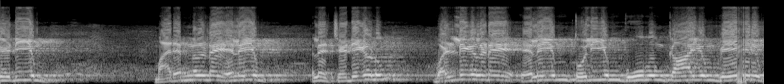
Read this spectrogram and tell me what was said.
ചെടിയും മരങ്ങളുടെ ഇലയും അല്ലെ ചെടികളും വള്ളികളുടെ ഇലയും തൊലിയും പൂവും കായും വേരും.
